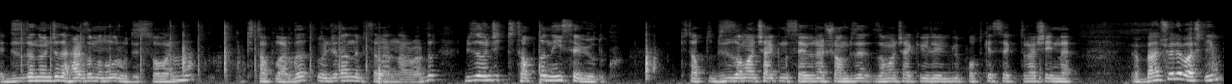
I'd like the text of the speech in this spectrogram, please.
E, diziden önce de her zaman olur bu dizisi olan kitaplarda. Önceden de bir sevenler vardır. Biz önce kitapta neyi seviyorduk? Kitapta bizi Zaman Çarkı'nı sevdiren, şu an bize Zaman Çarkı ile ilgili podcast sektiren şey ne? Ben şöyle başlayayım.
